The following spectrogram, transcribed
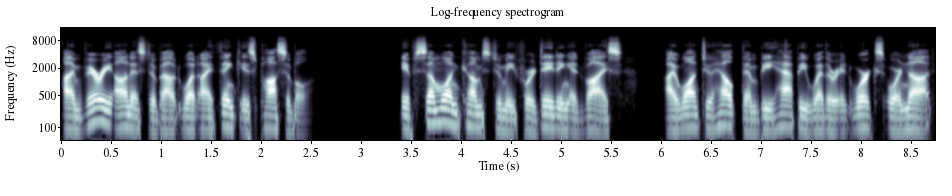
I'm very honest about what I think is possible. If someone comes to me for dating advice, I want to help them be happy whether it works or not,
